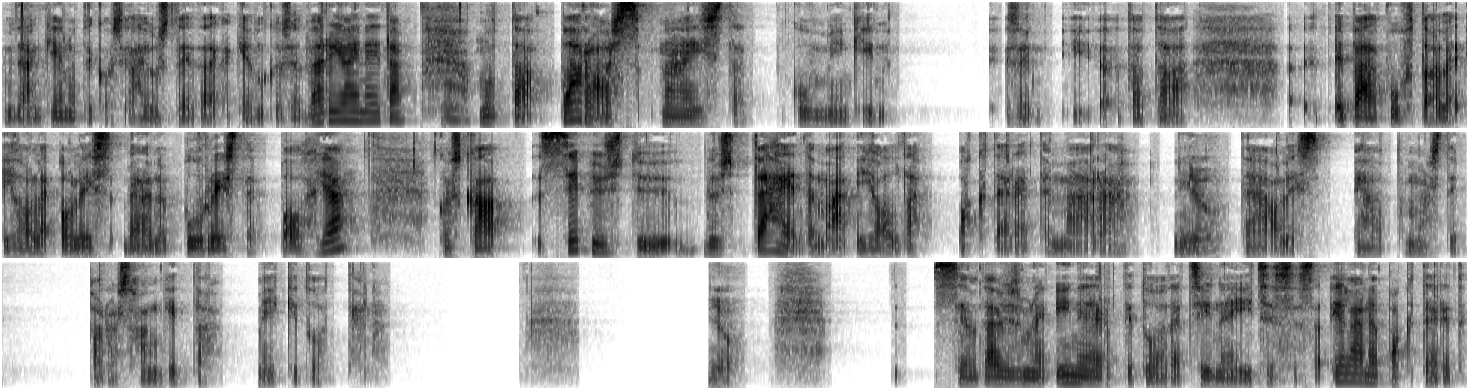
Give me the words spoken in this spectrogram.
mitään keinotekoisia hajusteita eikä keinotekoisia väriaineita, mm. mutta paras näistä kumminkin sen i- tota, epäpuhtaalle iholle olisi vähän puristepohja, koska se pystyy myös vähentämään iholta bakteereiden määrää. Niin Joo. tämä olisi ehdottomasti paras hankinta meikkituotteena. Joo. se on täysin semmoinen inertti tuote, että siinä ei itse asiassa elä ne bakteerit.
